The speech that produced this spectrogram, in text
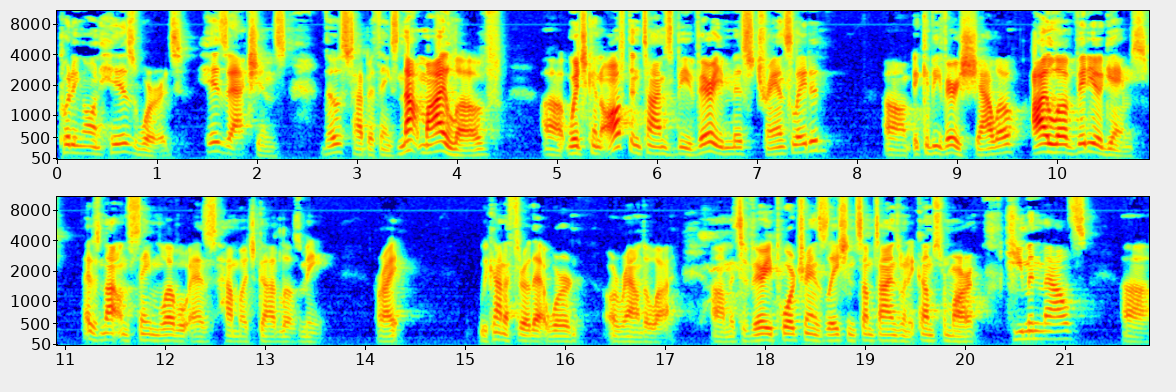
putting on His words, His actions, those type of things. Not my love, uh, which can oftentimes be very mistranslated. Um, it can be very shallow. I love video games. That is not on the same level as how much God loves me, right? We kind of throw that word around a lot. Um, it's a very poor translation sometimes when it comes from our human mouths. Uh,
